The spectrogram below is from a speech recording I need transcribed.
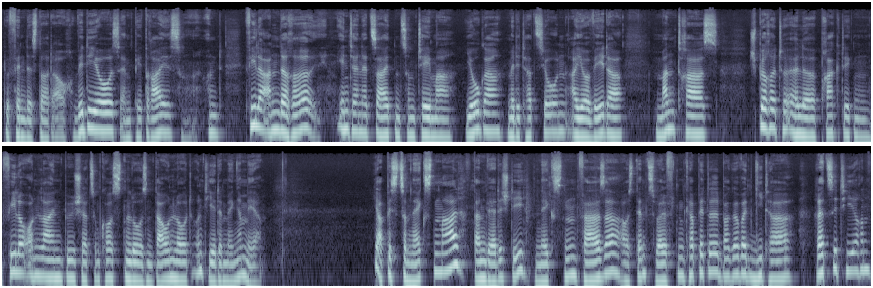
Du findest dort auch Videos, MP3s und viele andere Internetseiten zum Thema Yoga, Meditation, Ayurveda, Mantras, spirituelle Praktiken, viele Online-Bücher zum kostenlosen Download und jede Menge mehr. Ja, bis zum nächsten Mal. Dann werde ich die nächsten Verse aus dem zwölften Kapitel Bhagavad Gita rezitieren,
